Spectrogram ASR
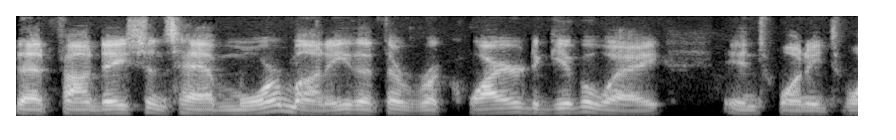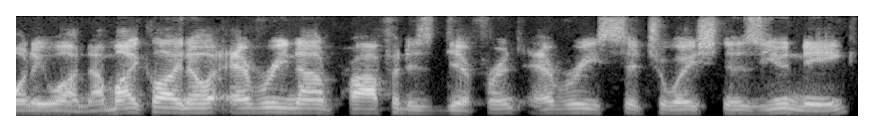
that foundations have more money that they're required to give away in 2021. Now, Michael, I know every nonprofit is different, every situation is unique,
